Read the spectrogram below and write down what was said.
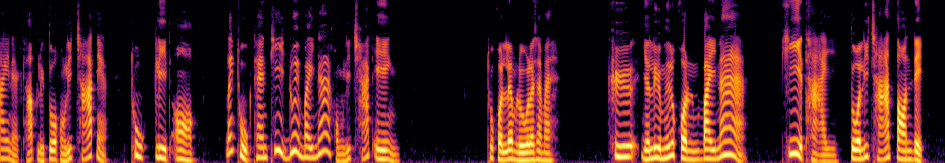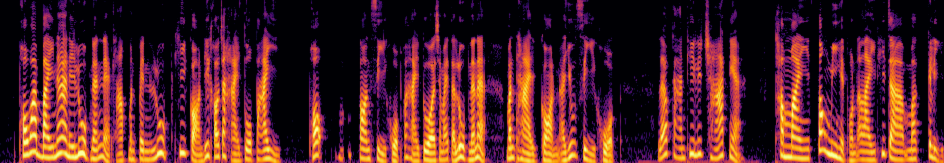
ายเนี่ยครับหรือตัวของริชาร์ดเนี่ยถูกกรีดออก และถูกแทนที่ด้วยใบหน้าของริชาร์ดเอง ทุกคนเริ่มรู้แล้วใช่ไหมคืออย่าลืมนะทุกคนใบหน้าที่ถ่ายตัวริชาร์ดตอนเด็ก เพราะว่าใบหน้าในรูปนั้นเนี่ยครับมันเป็นรูปที่ก่อนที่เขาจะหายตัวไป เพราะ ตอนสี่ขวบก็หายตัวใช่ไหมแต่รูปนั้นน่ะมันถ่ายก่อนอายุสี่ขวบ แล้วการที่ริชาร์ดเนี่ยทำไมต้องมีเหตุผลอะไรที่จะมากรีด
